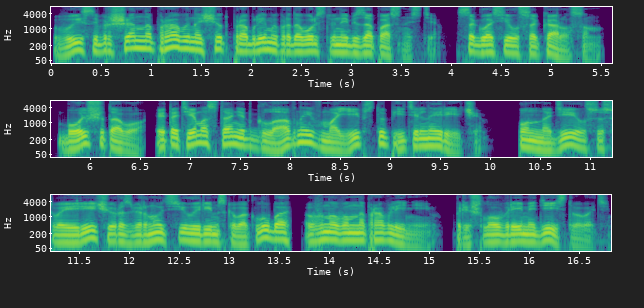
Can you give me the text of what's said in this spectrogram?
«Вы совершенно правы насчет проблемы продовольственной безопасности», согласился Карлсон. «Больше того, эта тема станет главной в моей вступительной речи. Он надеялся своей речью развернуть силы римского клуба в новом направлении. Пришло время действовать.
